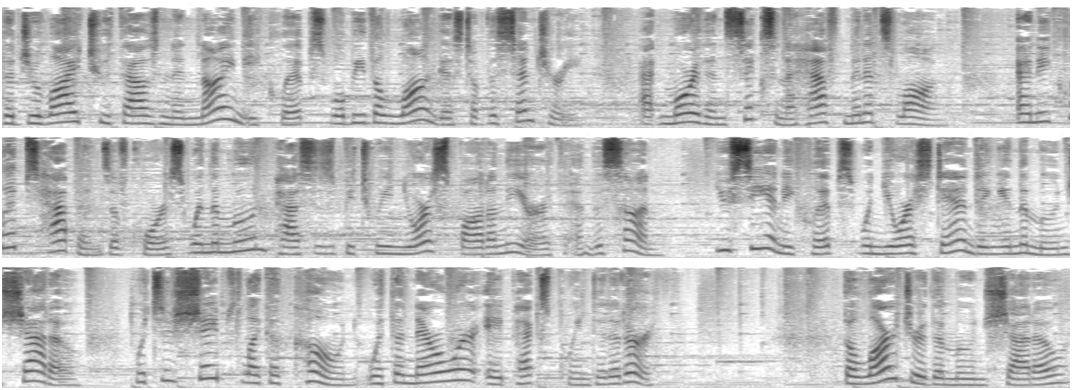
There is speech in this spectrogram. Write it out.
the July 2009 eclipse will be the longest of the century, at more than six and a half minutes long. An eclipse happens, of course, when the moon passes between your spot on the Earth and the Sun. You see an eclipse when you are standing in the moon's shadow, which is shaped like a cone with a narrower apex pointed at Earth. The larger the moon's shadow,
